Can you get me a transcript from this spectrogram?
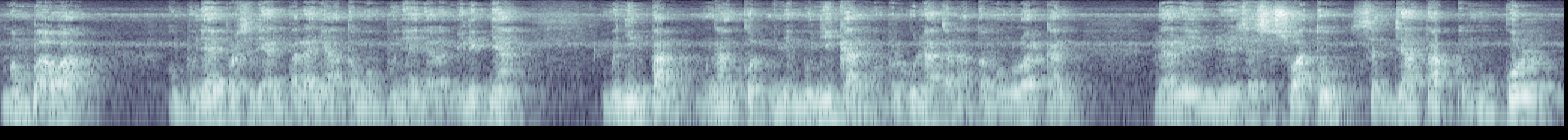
membawa, mempunyai persediaan padanya atau mempunyai dalam miliknya, menyimpan, mengangkut, menyembunyikan, mempergunakan atau mengeluarkan dari Indonesia sesuatu, senjata pemukul,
